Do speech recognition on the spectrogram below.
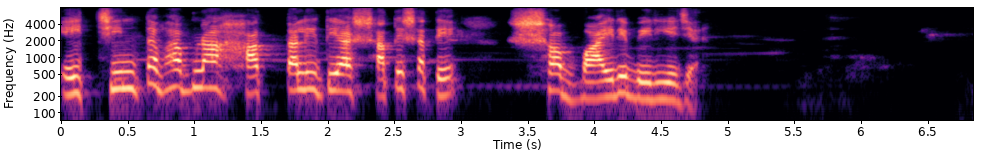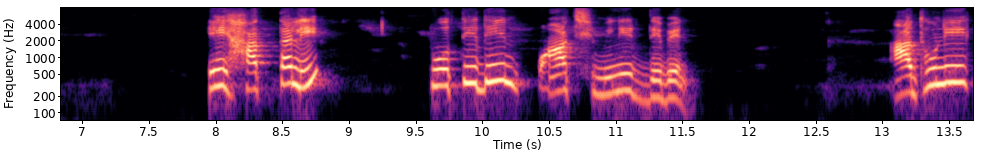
এই চিন্তা ভাবনা হাততালি দেওয়ার সাথে সাথে সব বাইরে বেরিয়ে যায়। এই হাততালি প্রতিদিন পাঁচ মিনিট দেবেন। আধুনিক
